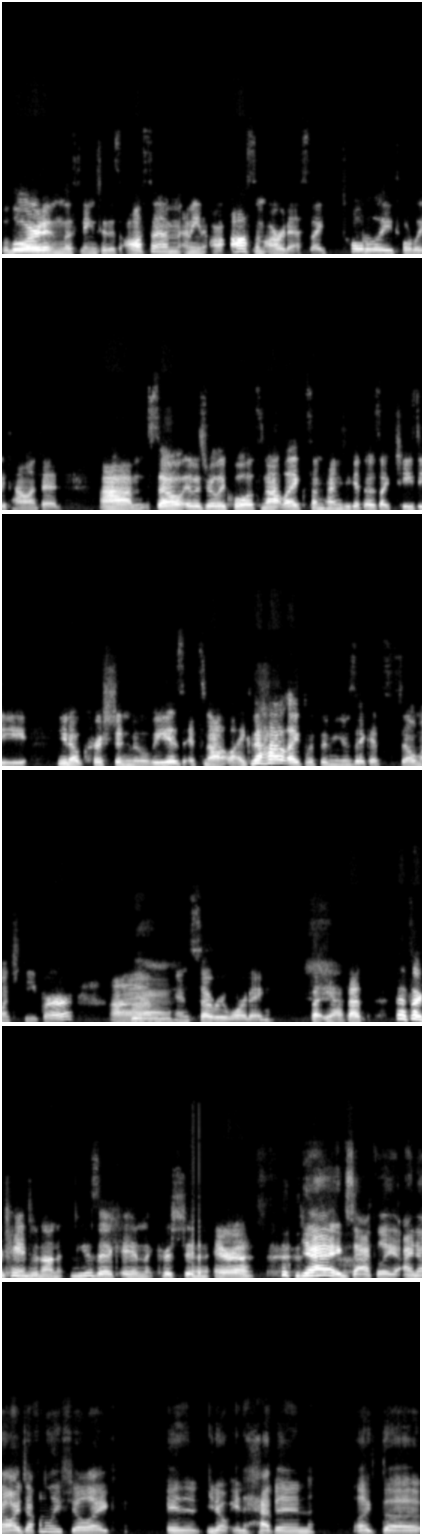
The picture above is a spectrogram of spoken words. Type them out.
the Lord and listening to this awesome, I mean, awesome artist, like totally, totally talented. Um, so it was really cool. It's not like sometimes you get those like cheesy, you know, Christian movies. It's not like that. Like with the music, it's so much deeper um, yeah. and so rewarding. But yeah, that's that's our tangent on music in the Christian era. yeah, exactly. I know. I definitely feel like in you know in heaven, like the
